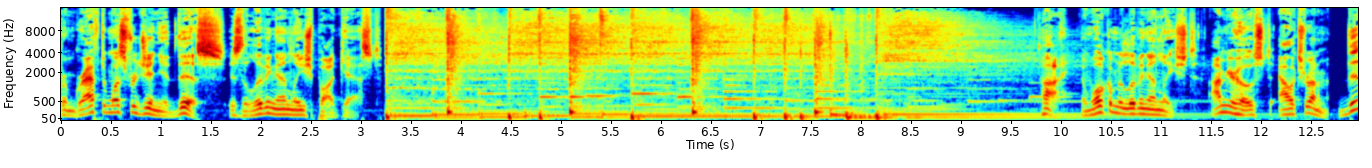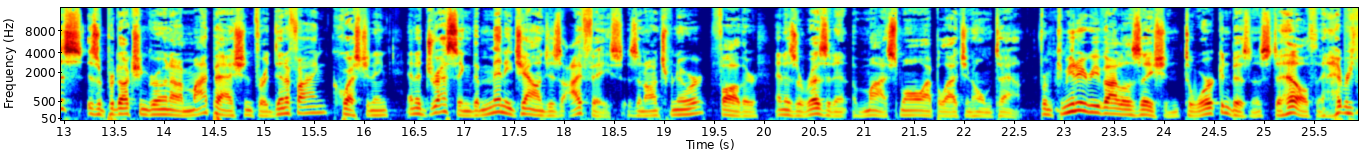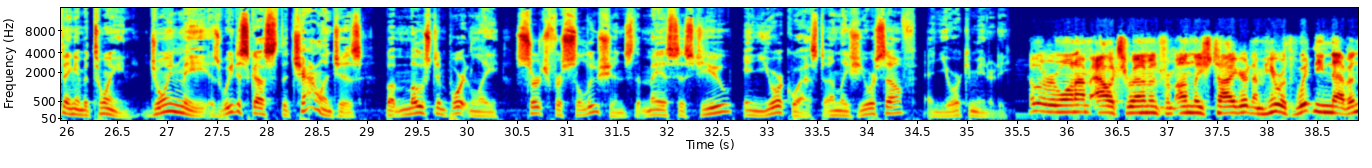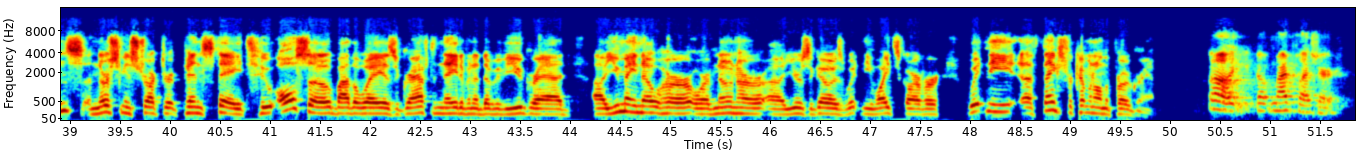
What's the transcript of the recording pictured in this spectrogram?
From Grafton, West Virginia, this is the Living Unleashed podcast. Hi, and welcome to Living Unleashed. I'm your host, Alex Runneman. This is a production growing out of my passion for identifying, questioning, and addressing the many challenges I face as an entrepreneur, father, and as a resident of my small Appalachian hometown. From community revitalization to work and business to health and everything in between, join me as we discuss the challenges, but most importantly, search for solutions that may assist you in your quest to unleash yourself and your community. Hello, everyone. I'm Alex Renneman from Unleashed Tygart, and I'm here with Whitney Nevins, a nursing instructor at Penn State, who also, by the way, is a Grafton native and a WVU grad. Uh, you may know her or have known her uh, years ago as Whitney Whitescarver. Whitney, uh, thanks for coming on the program. Oh, my pleasure.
